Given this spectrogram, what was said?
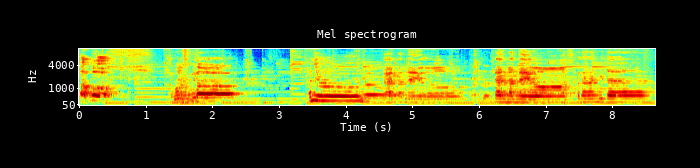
나빠. 고맙습니다. 안녕. 다음 만나요. 다음 만나요. 사랑합니다.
